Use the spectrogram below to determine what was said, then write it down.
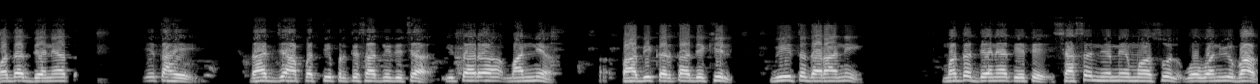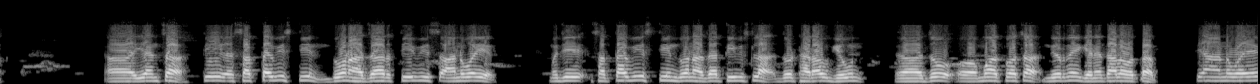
मदत देण्यात येत आहे. राज्य आपत्ती प्रतिसाद निधीच्या इतर मान्य बाबी करता देखील विहित दराने मदत देण्यात येते. शासन निर्णय महसूल व वन विभाग यांचा ते सत्तावीस तीन दोन हजार तेवीस अन्वये म्हणजे सत्तावीस तीन दोन हजार तेवीस ला जो ठराव घेऊन जो महत्त्वाचा निर्णय घेण्यात आला होता त्या अन्वये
